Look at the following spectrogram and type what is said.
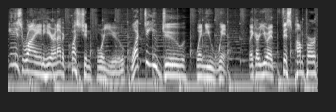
It is Ryan here, and I have a question for you. What do you do when you win? Like, are you a fist pumper?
